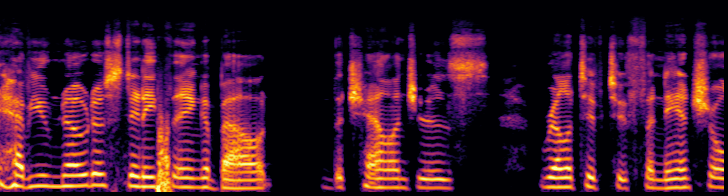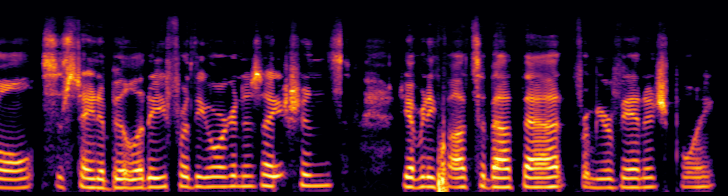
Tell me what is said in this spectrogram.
have you noticed anything about the challenges relative to financial sustainability for the organizations. Do you have any thoughts about that from your vantage point?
